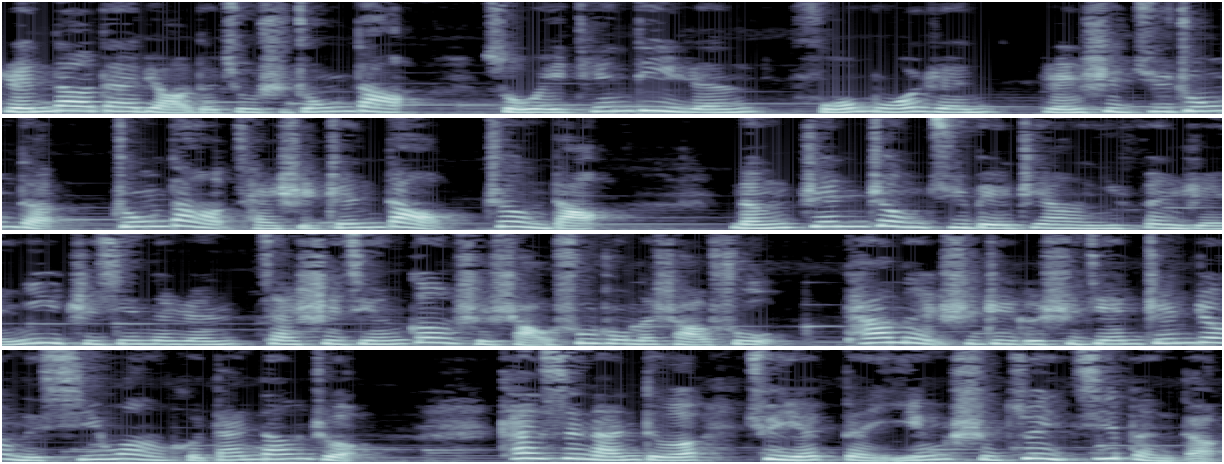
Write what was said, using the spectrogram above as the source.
人道代表的就是中道。所谓天地人、佛魔人，人是居中的，中道才是真道、正道。能真正具备这样一份仁义之心的人，在世间更是少数中的少数。他们是这个世间真正的希望和担当者，看似难得，却也本应是最基本的。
